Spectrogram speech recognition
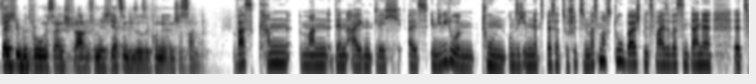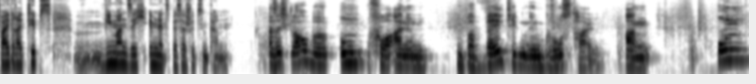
welche Bedrohung ist eigentlich gerade für mich jetzt in dieser Sekunde interessant. Was kann man denn eigentlich als Individuum tun, um sich im Netz besser zu schützen? Was machst du beispielsweise? Was sind deine äh, zwei, drei Tipps, wie man sich im Netz besser schützen kann? Also ich glaube, um vor einem überwältigenden Großteil an un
